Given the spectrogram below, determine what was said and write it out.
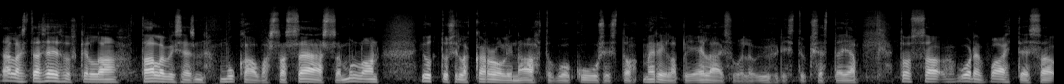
Täällä sitä seisoskellaan talvisen mukavassa säässä. Mulla on juttu sillä Karolina Ahtovuo Kuusisto Merilapin eläinsuojeluyhdistyksestä. Ja tuossa vuoden vaihteessa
